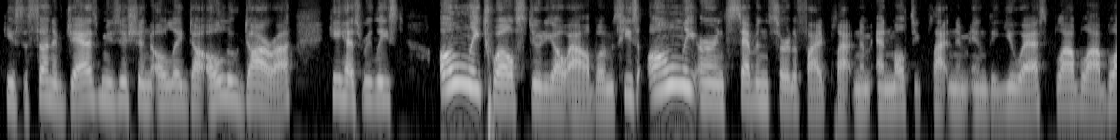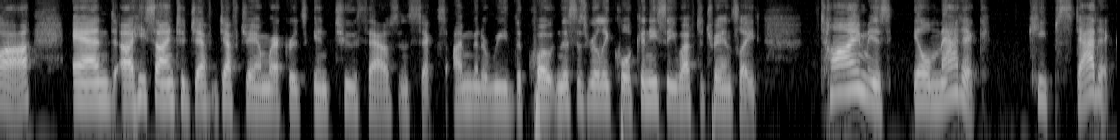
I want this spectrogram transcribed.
He's the son of jazz musician Ole da- Oludara. He has released only 12 studio albums. He's only earned seven certified platinum and multi platinum in the US, blah, blah, blah. And uh, he signed to Jeff, Def Jam Records in 2006. I'm going to read the quote, and this is really cool. Kenesa, you have to translate. Time is Illmatic, keep static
